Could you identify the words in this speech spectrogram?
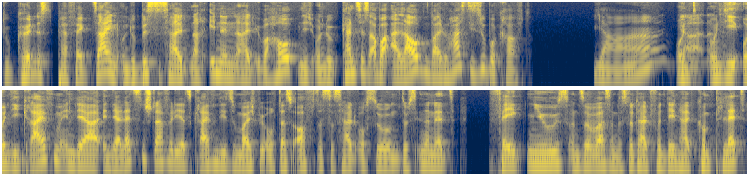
du könntest perfekt sein und du bist es halt nach innen halt überhaupt nicht und du kannst es aber erlauben, weil du hast die Superkraft. Ja. Und, ja, und, die, und die greifen in der, in der letzten Staffel jetzt greifen die zum Beispiel auch das oft, dass das halt auch so durchs Internet Fake News und sowas und das wird halt von denen halt komplett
